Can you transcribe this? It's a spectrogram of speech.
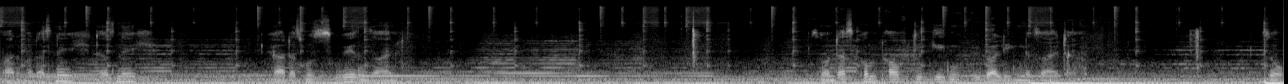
Warte mal, das nicht, das nicht. Ja, das muss es gewesen sein. So, und das kommt auf die gegenüberliegende Seite. So.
